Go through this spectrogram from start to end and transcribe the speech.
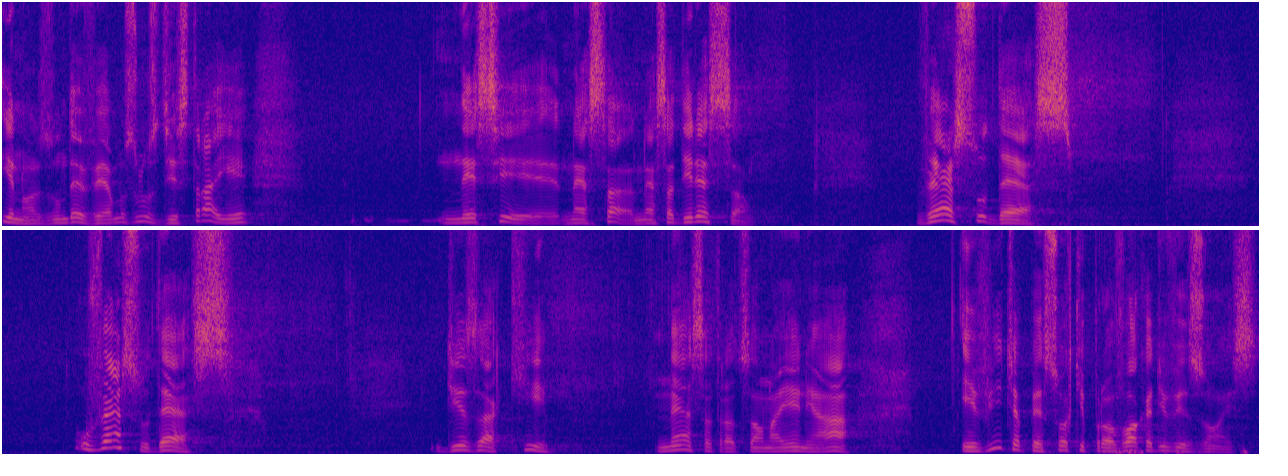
E nós não devemos nos distrair nesse, nessa, nessa direção. Verso 10. O verso 10 diz aqui, nessa tradução na NA, evite a pessoa que provoca divisões.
